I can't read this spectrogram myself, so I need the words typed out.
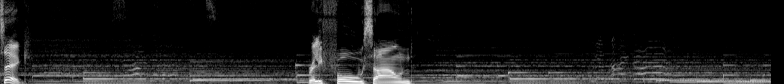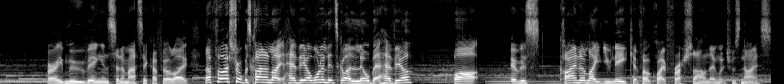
Sick. Really full sound. Very moving and cinematic, I feel like. That first drop was kind of like heavy. I wanted it to go a little bit heavier, but it was kind of like unique. It felt quite fresh sounding, which was nice.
